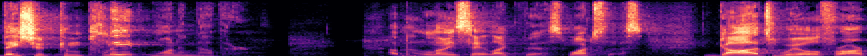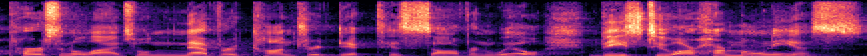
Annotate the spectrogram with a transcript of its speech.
they should complete one another. Uh, let me say it like this watch this. God's will for our personal lives will never contradict his sovereign will. These two are harmonious.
